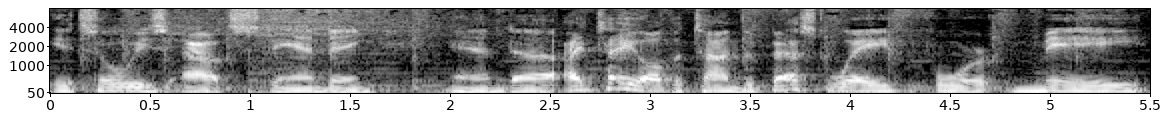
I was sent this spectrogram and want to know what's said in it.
It's always outstanding and uh, I tell you all the time, the best way for me,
